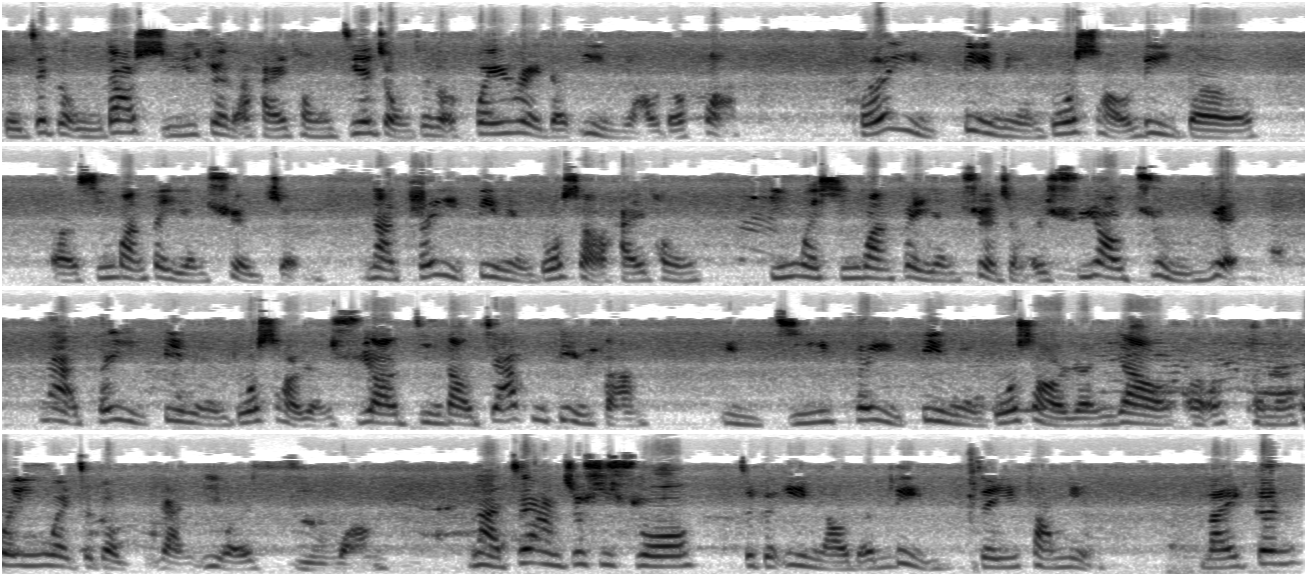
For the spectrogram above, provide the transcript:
给这个五到十一岁的孩童接种这个辉瑞的疫苗的话，可以避免多少例的呃新冠肺炎确诊？那可以避免多少孩童因为新冠肺炎确诊而需要住院？那可以避免多少人需要进到加护病房？以及可以避免多少人要呃可能会因为这个染疫而死亡，那这样就是说这个疫苗的利这一方面，来跟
